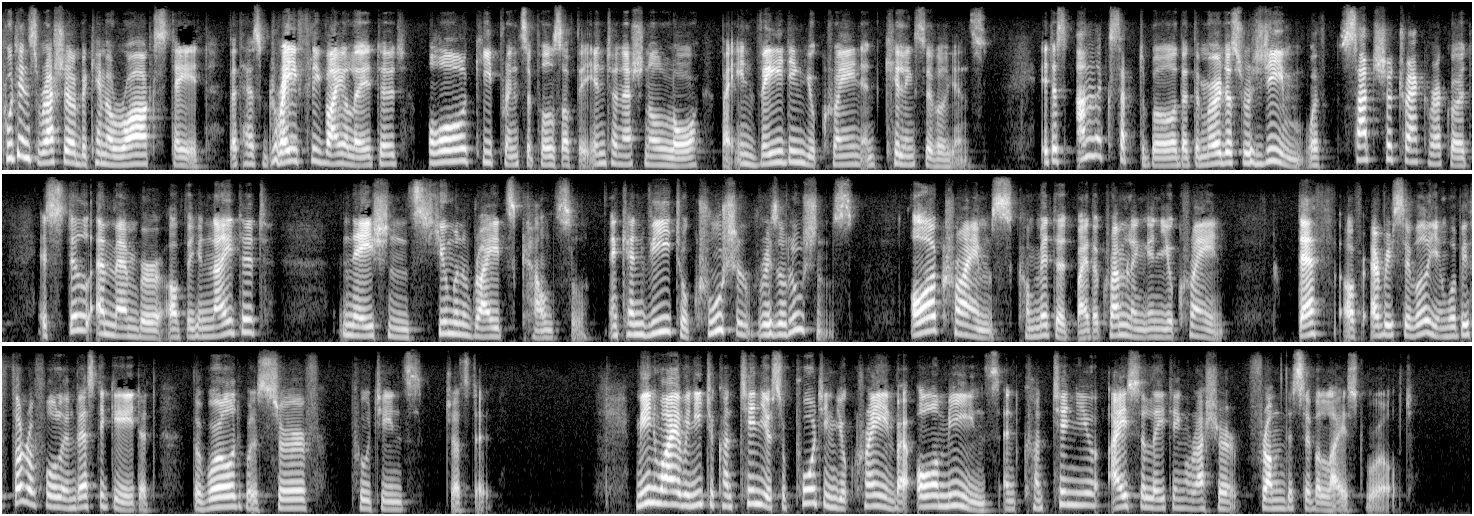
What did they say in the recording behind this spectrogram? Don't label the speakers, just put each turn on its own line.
Putin's Russia became a rogue state that has gravely violated all key principles of the international law by invading Ukraine and killing civilians. It is unacceptable that the murderous regime with such a track record is still a member of the United Nations Human Rights Council and can veto crucial resolutions. All crimes committed by the Kremlin in Ukraine, death of every civilian will be thoroughly investigated. The world will serve Putin's justice. Meanwhile, we need to continue supporting Ukraine by all means and continue isolating Russia from the civilized world.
